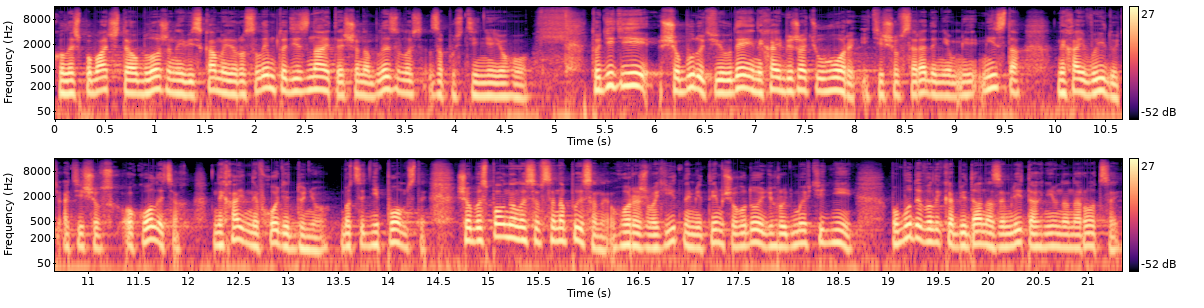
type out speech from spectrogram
Коли ж побачите обложений військами Єрусалим, тоді знайте, що наблизилось запустіння його. Тоді ті, що будуть в Іудеї, нехай біжать у гори, і ті, що всередині міста, нехай вийдуть, а ті, що в околицях, нехай не входять до нього, бо це дні помсти. Щоб сповнилося все написане, горе ж вагітним і тим, що годують грудьми в ті дні, бо буде велика біда на землі та гнів на народ цей,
